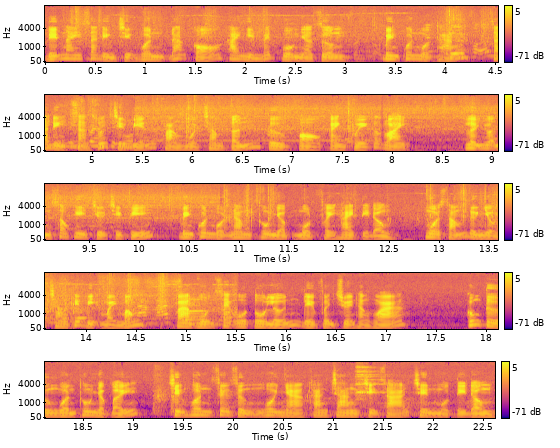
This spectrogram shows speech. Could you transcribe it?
đến nay gia đình chị Huân đã có 2.000 m2 nhà xưởng. Bình quân một tháng, gia đình sản xuất chế biến khoảng 100 tấn từ vỏ cành quế các loại. Lợi nhuận sau khi trừ chi phí, bình quân một năm thu nhập 1,2 tỷ đồng. Mua sắm được nhiều trang thiết bị máy móc và 4 xe ô tô lớn để vận chuyển hàng hóa. Cũng từ nguồn thu nhập ấy, chị Huân xây dựng ngôi nhà khang trang trị giá trên 1 tỷ đồng,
